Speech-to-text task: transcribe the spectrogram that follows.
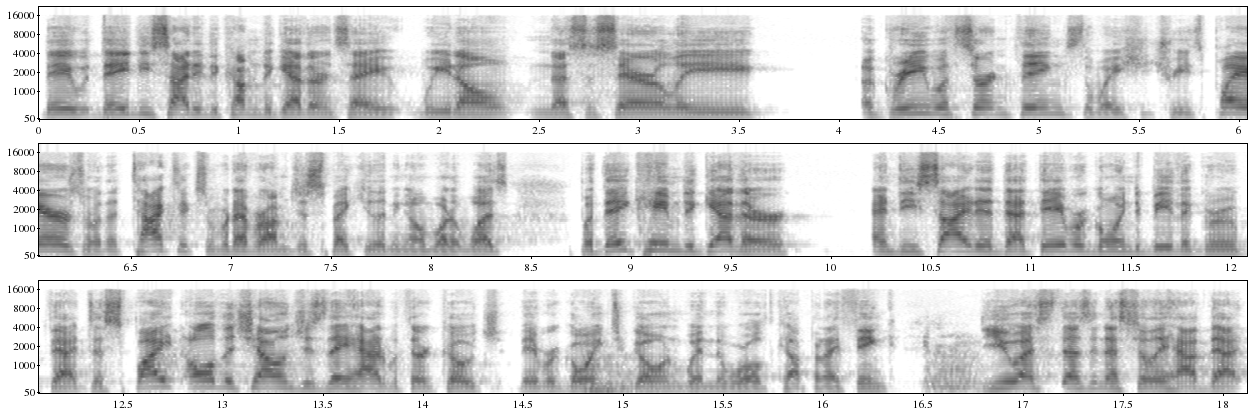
They they decided to come together and say we don't necessarily agree with certain things, the way she treats players or the tactics or whatever. I'm just speculating on what it was, but they came together and decided that they were going to be the group that, despite all the challenges they had with their coach, they were going to go and win the World Cup. And I think the U.S. doesn't necessarily have that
